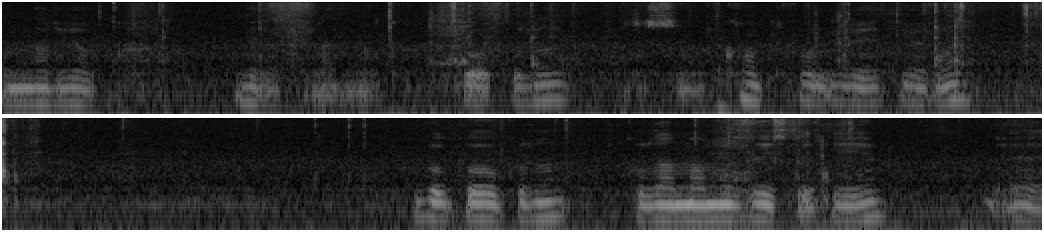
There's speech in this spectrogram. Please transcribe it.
Bunlar yok. Ne falan yok. Google'un kontrol V diyorum. Bu Google'un kullanmamızı istediği eee,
